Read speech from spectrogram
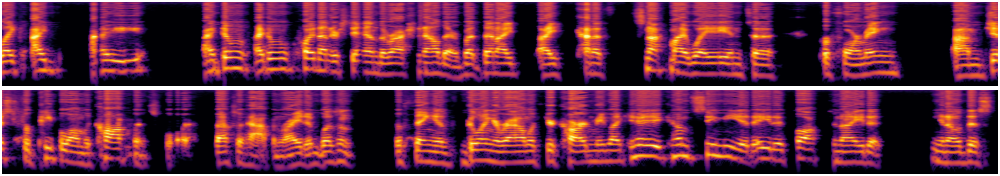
Like I I I don't I don't quite understand the rationale there. But then I I kind of snuck my way into performing um, just for people on the conference floor. That's what happened, right? It wasn't the thing of going around with your card and being like, "Hey, come see me at eight o'clock tonight at you know this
